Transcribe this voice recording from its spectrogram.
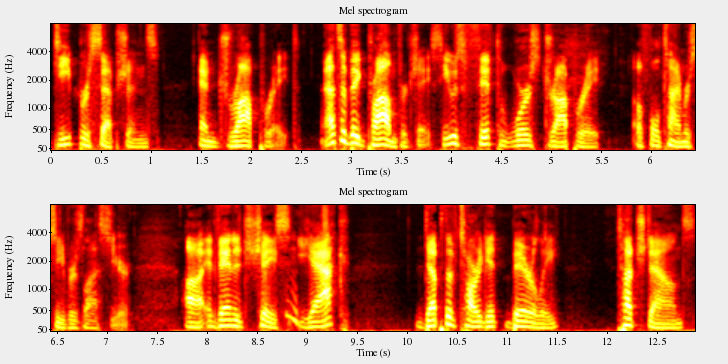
deep receptions, and drop rate. That's a big problem for Chase. He was fifth worst drop rate of full time receivers last year. Uh, advantage Chase, YAC, depth of target, barely touchdowns,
